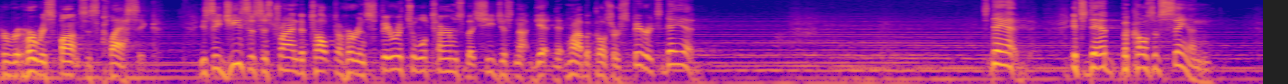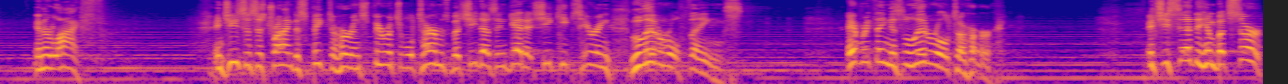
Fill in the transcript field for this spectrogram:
Her, her response is classic. You see, Jesus is trying to talk to her in spiritual terms, but she's just not getting it. Why? Because her spirit's dead. It's dead. It's dead because of sin in her life. And Jesus is trying to speak to her in spiritual terms, but she doesn't get it. She keeps hearing literal things. Everything is literal to her. And she said to him, But sir,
